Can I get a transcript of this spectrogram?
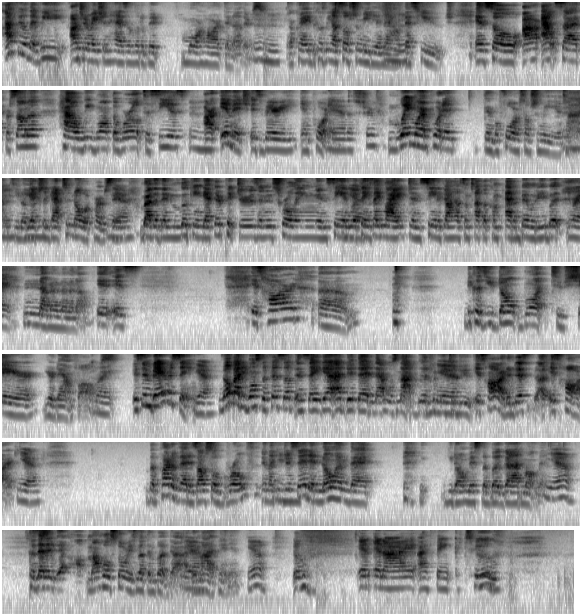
I feel that we our generation has a little bit more hard than others. Mm-hmm. Okay, because we have social media now. That's huge. And so our outside persona, how we want the world to see us, our image is very important. Mm-hmm. Yeah, that's true. way more important than before social media times. You know, you actually got to know a person Mm-hmm. Yeah. rather than looking at their pictures and scrolling and seeing what things they liked and seeing if y'all have some type of compatibility. But Right. no, no, no, no, no. It, it's it's hard um, because you don't want to share your downfalls. Right. It's embarrassing. Yeah. Nobody wants to fess up and say, "Yeah, I did that, and that was not good for Yeah. me to do." It's hard, and that's uh, it's hard Yeah. But part of that is also growth and like you just Mm-hmm. said and knowing that you don't miss the but god moment Yeah. because that is, my whole story is nothing but god Yeah. in my opinion Yeah. Oof. And and I I think too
